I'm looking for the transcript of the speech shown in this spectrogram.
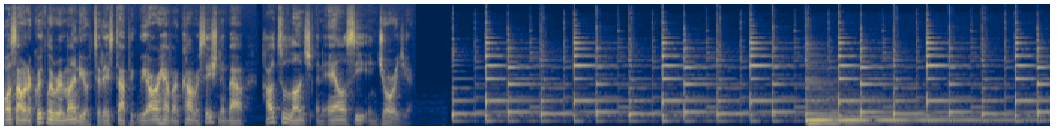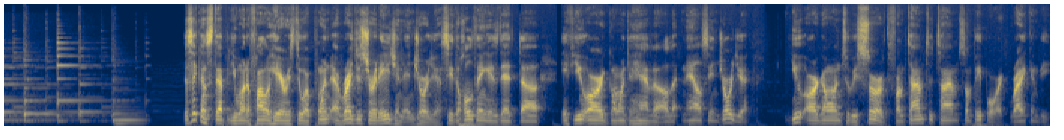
Also, I want to quickly remind you of today's topic. We are having a conversation about how to launch an LLC in Georgia. The second step you want to follow here is to appoint a registered agent in Georgia. See, the whole thing is that uh, if you are going to have a, an LLC in Georgia, you are going to be served from time to time some paperwork, right? Can be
